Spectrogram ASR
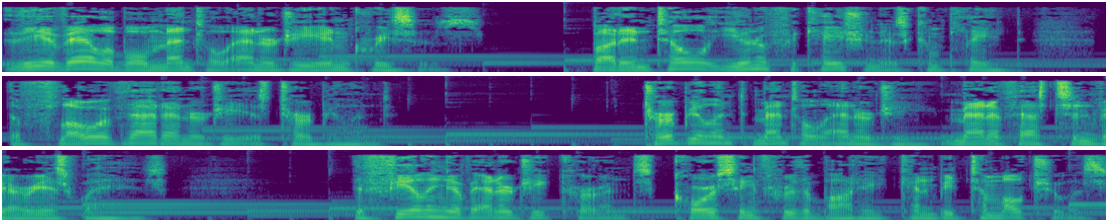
The available mental energy increases, but until unification is complete, the flow of that energy is turbulent. Turbulent mental energy manifests in various ways. The feeling of energy currents coursing through the body can be tumultuous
